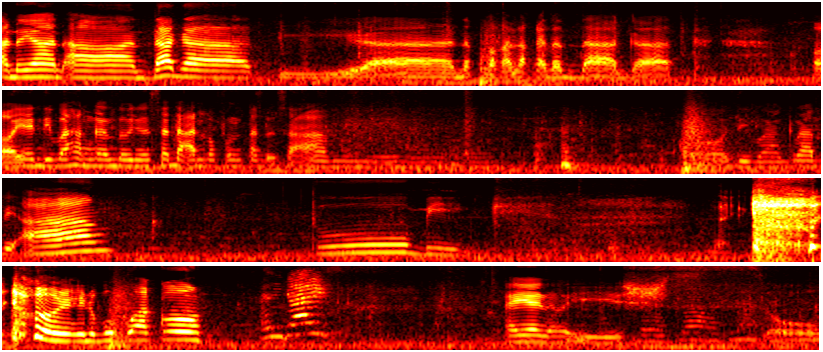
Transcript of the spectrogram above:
Ano yan, ah, dagat. Yan, napakalaki ng dagat. O, yan, di ba, hanggang doon yung sa daan papunta doon sa amin. O, di ba, grabe ang tubig. Inubo po ako. And guys, Ayan o, ish. So,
